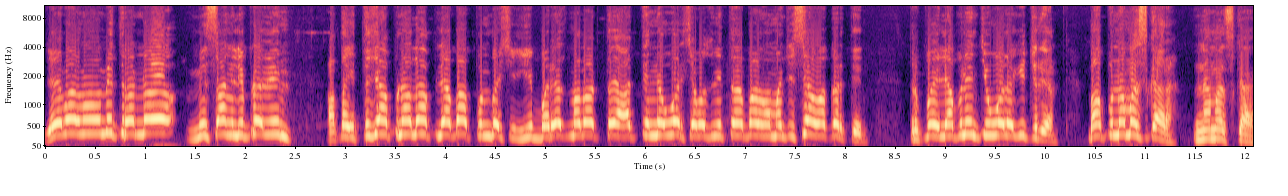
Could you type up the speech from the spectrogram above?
जय बाळमा मित्रांनो मी सांगली प्रवीण. आता इथं जे आपण आलो आपल्या बापून बशी ही बऱ्याच मला वाटतं आठ ते नऊ वर्षापासून इथं बाळमामाची सेवा करते. तर पहिले आपण यांची ओळख विचारूया. बापू नमस्कार. नमस्कार.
